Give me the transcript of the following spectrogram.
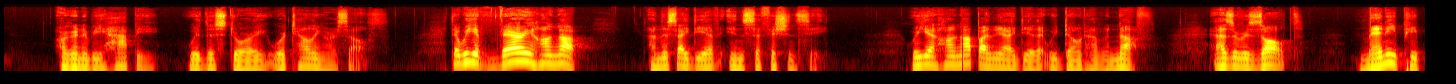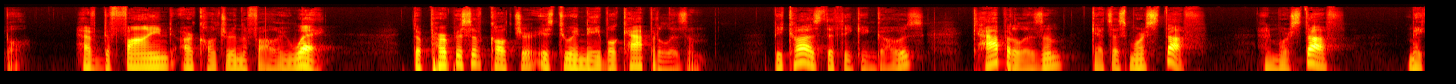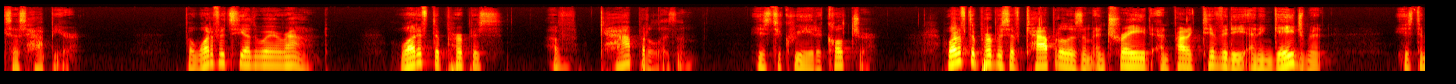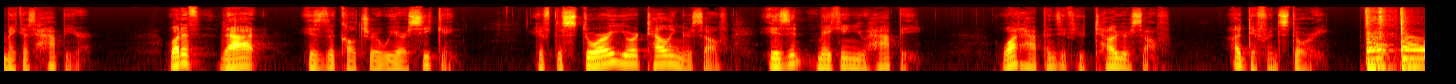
are going to be happy with the story we're telling ourselves. That we get very hung up on this idea of insufficiency. We get hung up on the idea that we don't have enough. As a result, many people have defined our culture in the following way The purpose of culture is to enable capitalism. Because, the thinking goes, capitalism gets us more stuff, and more stuff makes us happier. But what if it's the other way around? What if the purpose of capitalism is to create a culture? What if the purpose of capitalism and trade and productivity and engagement is to make us happier? What if that is the culture we are seeking? If the story you're telling yourself isn't making you happy, what happens if you tell yourself a different story?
